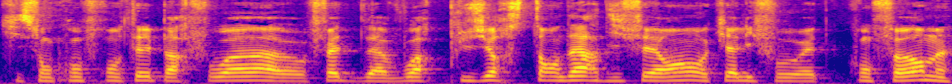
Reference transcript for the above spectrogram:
qui sont confrontés parfois au fait d'avoir plusieurs standards différents auxquels il faut être conforme.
